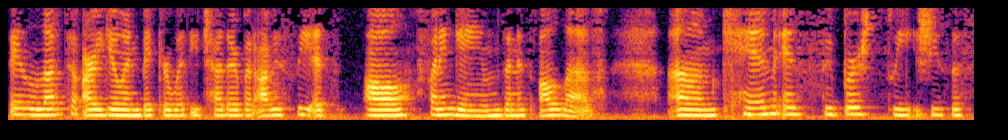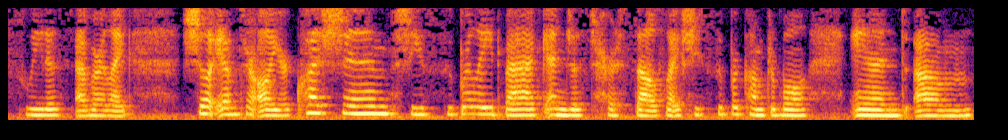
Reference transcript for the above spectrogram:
They love to argue and bicker with each other, but obviously it's all fun and games and it's all love. Um, Kim is super sweet. She's the sweetest ever. Like, she'll answer all your questions. She's super laid back and just herself. Like she's super comfortable and um,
